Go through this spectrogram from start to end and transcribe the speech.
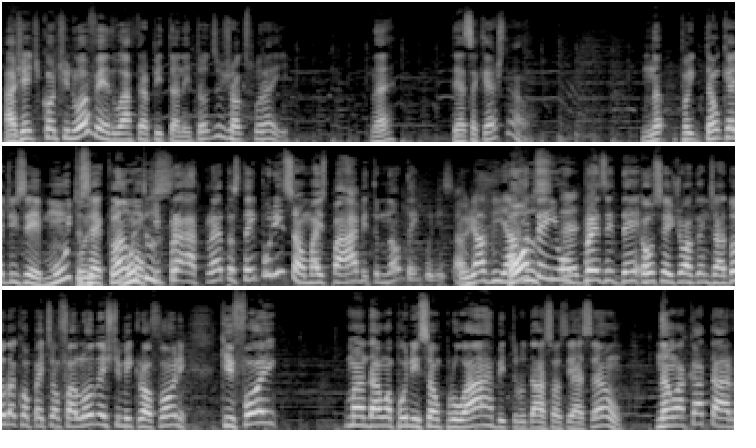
a gente continua vendo o árbitro apitando em todos os jogos por aí, né? Tem essa questão. Não- então quer dizer, muitos reclamam muitos- que para atletas tem punição, mas para árbitro não tem punição. Eu já vi Ontem o é, presidente, ou seja, o organizador da competição falou neste microfone que foi mandar uma punição para o árbitro da associação, não acataram,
